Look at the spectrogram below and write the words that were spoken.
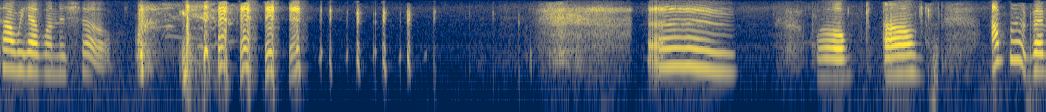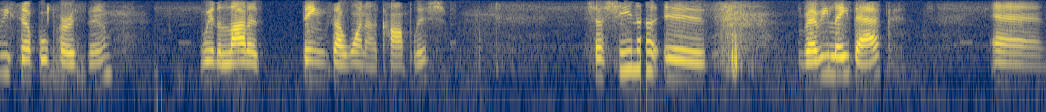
time we have on this show? uh, well, um, I'm a very simple person with a lot of things I want to accomplish. ShaChena is very laid back and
